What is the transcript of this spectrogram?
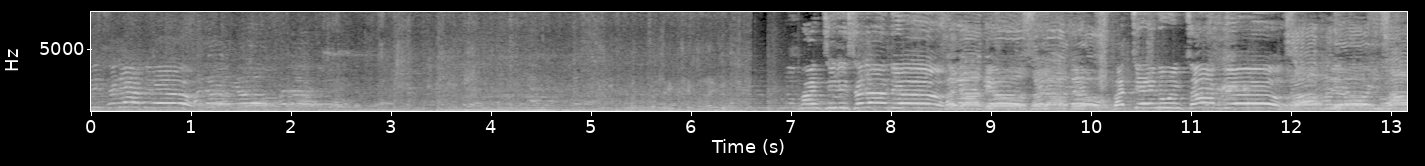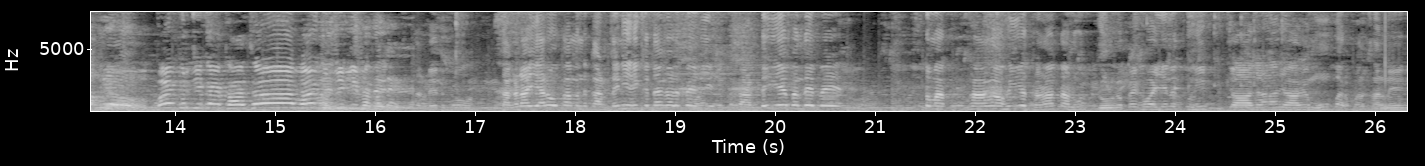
ਫਾਂਸੀ ਦੀ ਸਜ਼ਾ ਦਿਓ ਨੂੰ ਫਾਂਸੀ ਦੀ ਸਜ਼ਾ ਦਿਓ। ਸਜ਼ਾ ਦਿਓ ਸਜ਼ਾ ਦਿਓ। ਬੱਚੇ ਨੂੰ ਇਨਸਾਫ ਦਿਓ। ਇਨਸਾਫ ਦਿਓ ਇਨਸਾਫ ਦਿਓ। ਵਾਹਿਗੁਰੂ ਜੀ ਕਾ ਖਾਲਸਾ ਵਾਹਿਗੁਰੂ ਜੀ ਕੀ ਫਤਿਹ। ਤਗੜੇ ਯਾਰ ਉਹ ਕੰਮ ਕਰਦੇ ਨਹੀਂ ਅਸੀਂ ਕਿੱਦਾਂ ਗੱਲ ਪੈ ਜੀ ਕਰਦੇ ਹੀ ਇਹ ਬੰਦੇ ਪਏ। ਤਮਾਕੂ ਖਾਗਾ ਉਹੀ ਇਹ ਥਾਣਾ ਤੁਹਾਨੂੰ ਗੋਲ ਗੱਪੇ ਖਵਾਈ ਜਾਂਦੇ। ਤੁਸੀਂ ਚਾ ਜਾਣਾ ਜਾ ਕੇ ਮੂੰਹ ਭਰ ਭਰ ਖਾਣੇ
